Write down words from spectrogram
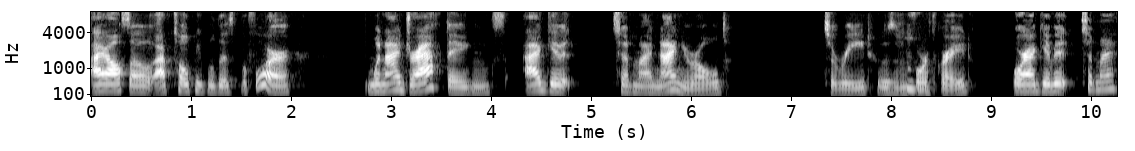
I also, I've told people this before, when I draft things, I give it to my nine year old to read who's in Mhm. fourth grade, or I give it to my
